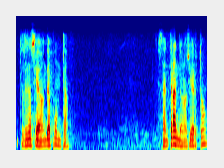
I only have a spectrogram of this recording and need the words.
Entonces, ¿hacia dónde apunta? Está entrando, ¿no es cierto?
